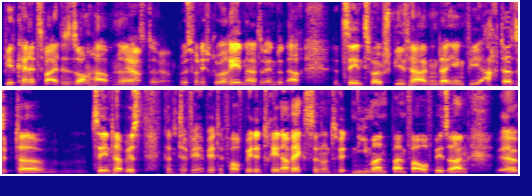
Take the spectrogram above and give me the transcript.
wird keine zweite Saison haben. Ne? Ja, also, da ja. müssen wir nicht drüber reden. Also wenn du nach zehn, zwölf Spieltagen da irgendwie Achter, Siebter, Zehnter bist, dann wird der VfB den Trainer wechseln und es wird niemand beim VfB sagen, äh,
